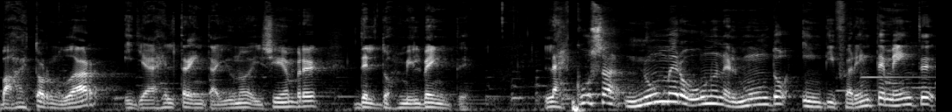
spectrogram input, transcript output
vas a estornudar y ya es el 31 de diciembre del 2020. La excusa número uno en el mundo, indiferentemente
